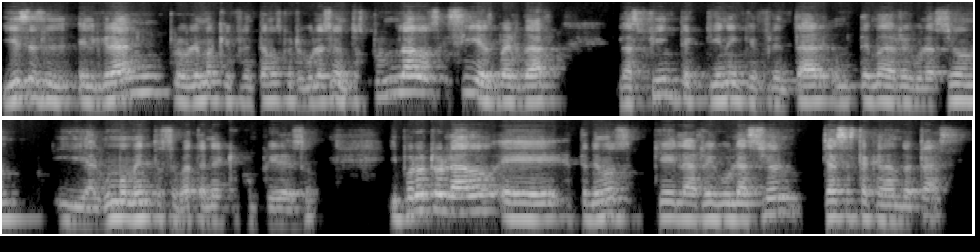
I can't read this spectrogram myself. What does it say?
Y ese es el, gran problema que enfrentamos con regulación. Entonces, por un lado, sí, es verdad, las fintech tienen que enfrentar un tema de regulación y algún momento se va a tener que cumplir eso. Y por otro lado, eh, tenemos que la regulación ya se está quedando atrás.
